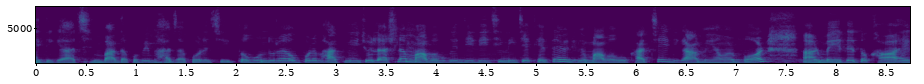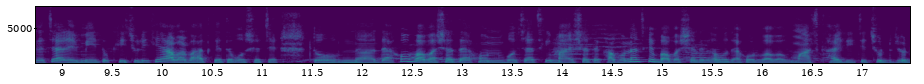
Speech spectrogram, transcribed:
এদিকে আছে বাঁধাকপি ভাজা করেছি। তো বন্ধুরা, উপরে ভাত নিয়ে চলে আসলাম। মা বাবুকে দিয়ে দিয়েছি নিচে খেতে, ওইদিকে মা বাবু খাচ্ছে, এদিকে আমি, আমার বর, আর মেয়েদের তো খাওয়া হয়ে গেছে, আর এই মেয়ে তো খিচুড়ি খেয়ে আবার ভাত খেতে বসেছে। তো দেখো, বাবার সাথে এখন বলছে আজকে মায়ের সাথে খাব না, আজকে বাবার সাথে খাব। দেখো, ওর বাবা মাছ খাই দিচ্ছে, ছোট ছোট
